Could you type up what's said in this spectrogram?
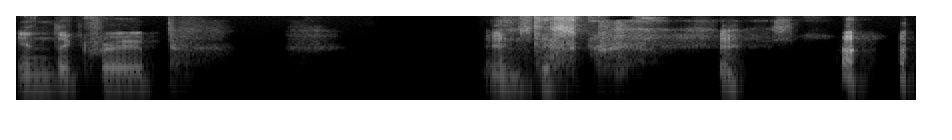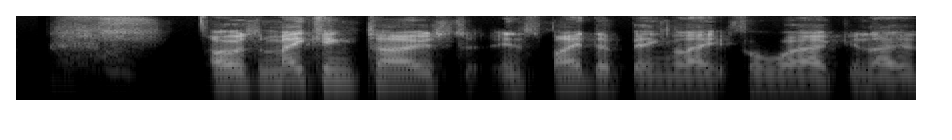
in the group? In this group. I was making toast in spite of being late for work. You know,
